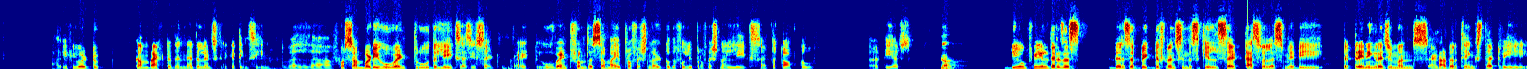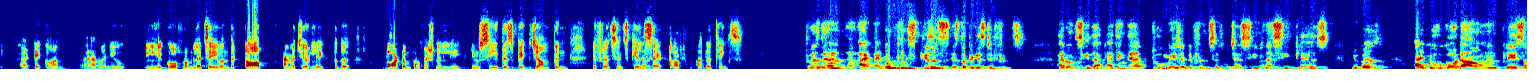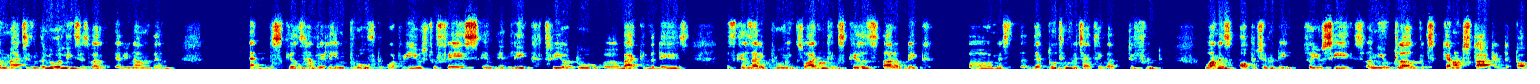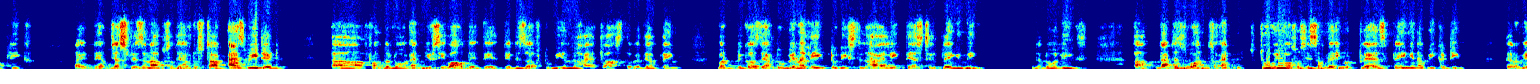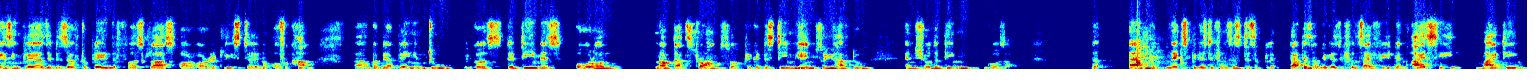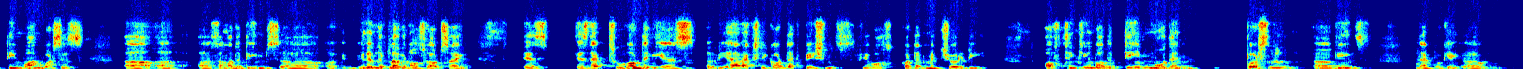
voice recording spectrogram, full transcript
If you were to come back to the Netherlands cricketing scene, well, uh, for somebody who went through the leagues, as you said, right, who went from the semi-professional to the fully professional leagues at the top two uh, tiers. Yeah. Do you feel there is a there is a big difference in the skill set as well as maybe the training regimens and other things that we uh, take on uh, when you go from let's say even the top amateur league to the bottom professional league. Do you see this big jump in difference in skill set or other things? Because there I, I don't think skills is the biggest difference. I don't see that. I think there are two major differences which i see when i see players because i do go down and play some matches in the lower leagues as well every now and then and the skills have really improved. What we used to face in, in League 3 or 2 uh, back in the days, the skills are improving. So I don't think skills are a big uh, miss. There are two things which I think are different. One is opportunity. So you see a new club which cannot start at the top league, right? They have just risen up, so they have to start as we did uh, from the low. And you see, wow, they, they, they deserve to be in the higher class the way they are playing. But because they have to win a league to reach to the higher league, they are still playing in the, in the lower leagues. Uh, that is one. So, and two, you also see some very good players playing in a weaker team. they're amazing players. They deserve to play in the first class or or at least uh, you know Ofakam, uh, but they are playing in two because their team is overall not that strong. So cricket is team game, so you have to ensure the team goes up. The and the next biggest difference is discipline. That is the biggest difference I feel when I see my team, team one versus uh, uh, uh, some other teams uh, uh, within the club and also outside. Is is that throughout the years uh, we have actually got that patience. We have also got that maturity of thinking about the team more than personal gains. That okay,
